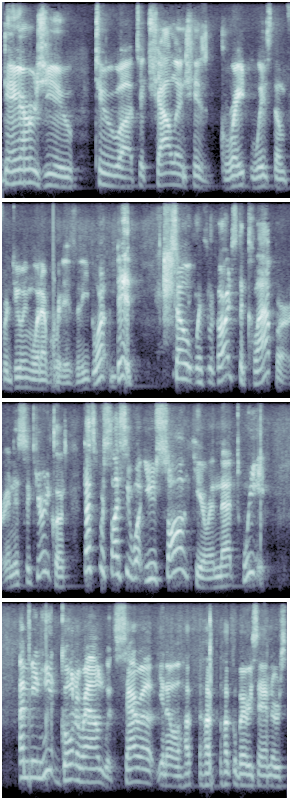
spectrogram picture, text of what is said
dares you to uh, to challenge his great wisdom for doing whatever it is that he did. So, with regards to Clapper and his security clearance, that's precisely what you saw here in that tweet. I mean, he had gone around with Sarah, you know, Huck, Huck, Huckleberry Sanders,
